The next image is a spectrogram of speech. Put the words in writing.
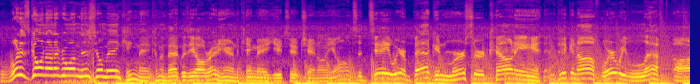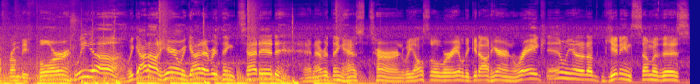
What is going on everyone? This is your man King May coming back with y'all right here on the King May YouTube channel. Y'all, today we are back in Mercer County and picking off where we left off from before. We uh we got out here and we got everything tedded and everything has turned. We also were able to get out here and rake and we ended up getting some of this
